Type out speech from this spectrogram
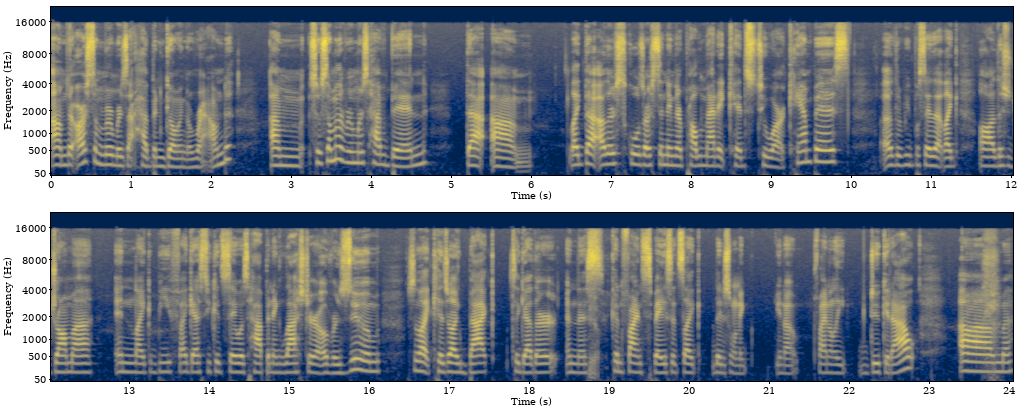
um, there are some rumors that have been going around. Um, so some of the rumors have been that um, like that other schools are sending their problematic kids to our campus. Other people say that like uh, this drama and like beef i guess you could say was happening last year over zoom. So like kids are like back together in this Yeah. confined space. It's like they just want to you know finally duke it out. Um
